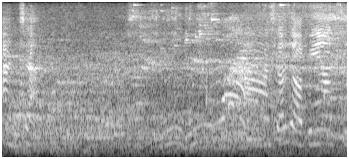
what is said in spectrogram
按下。哇，小小兵要吃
